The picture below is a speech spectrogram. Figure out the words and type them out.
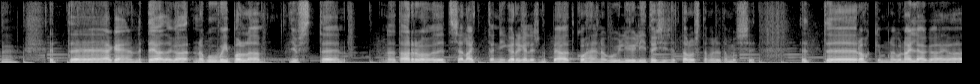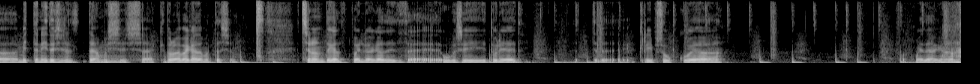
et äh, äge on, et teevad, aga nagu võib-olla just äh, nad arvavad, et see latt on nii kõrgel ja siis nad peavad kohe nagu üliülitõsiselt alustama seda mussi. et äh, rohkem nagu naljaga ja mitte nii tõsiselt teha mussi, siis äkki tuleb ägedamat asja. et siin on tegelikult palju ägedaid uusi tulijaid. et äh, kriipsuuku ja fuck, ma ei teagi enam.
